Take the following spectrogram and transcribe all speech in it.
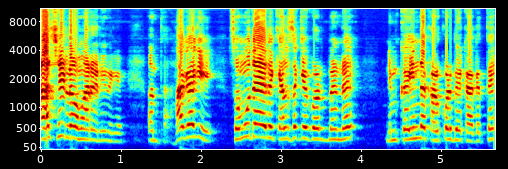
ಭಾಷೆ ಇಲ್ಲ ಮಾರ ನಿನಗೆ ಅಂತ. ಹಾಗಾಗಿ ಸಮುದಾಯದ ಕೆಲಸಕ್ಕೆ ಕೊಡ್ಮೇಲೆ ನಿಮ್ಮ ಕೈಯಿಂದ ಕಳ್ಕೊಳ್ಬೇಕಾಗತ್ತೆ.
